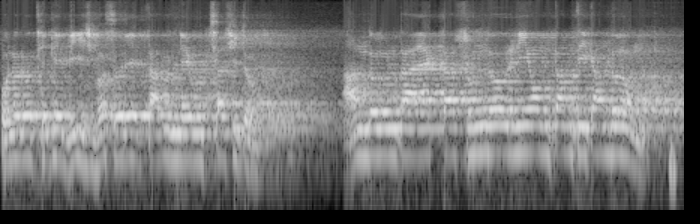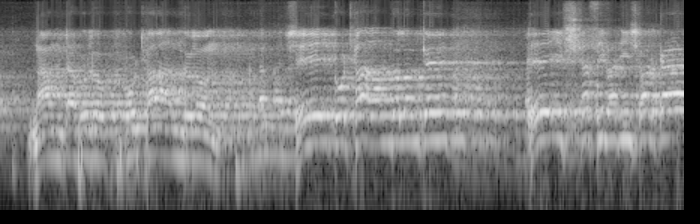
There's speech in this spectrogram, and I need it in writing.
পনেরো থেকে বিশ বছরের তারুণ্যে উচ্ছ্বাসিত। আন্দোলনটা একটা সুন্দর নিয়মতান্ত্রিক আন্দোলন। নামটা হলো কোঠা আন্দোলন। সেই কোঠা আন্দোলনকে এই ফ্যাসিবাদী সরকার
